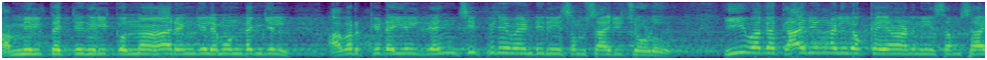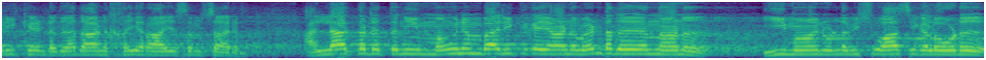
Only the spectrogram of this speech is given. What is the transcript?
തമ്മിൽ തെറ്റി നിൽക്കുന്ന ആരെങ്കിലും ഉണ്ടെങ്കിൽ അവർക്കിടയിൽ രഞ്ജിപ്പിന് വേണ്ടി നീ സംസാരിച്ചോളൂ. ഈ വക കാര്യങ്ങളിലൊക്കെയാണ് നീ സംസാരിക്കേണ്ടത്. അതാണ് ഹൈറായ സംസാരം. അല്ലാത്തടത്ത് നീ മൗനം പാലിക്കുകയാണ് വേണ്ടത് എന്നാണ് ഈമാനുള്ള വിശ്വാസികളോട്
